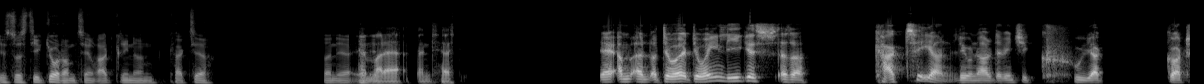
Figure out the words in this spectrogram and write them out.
Jeg synes, de har gjort ham til en ret grineren karakter. Sådan, ja. ja, Han var da fantastisk. Ja, am- og det var, det var egentlig ikke, altså, karakteren Leonardo da Vinci kunne jeg godt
